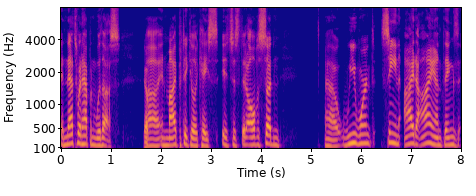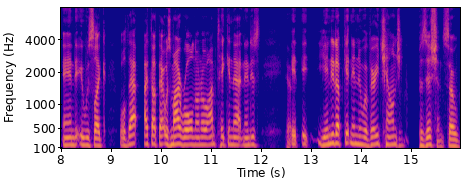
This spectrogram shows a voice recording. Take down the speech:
and that's what happened with us Yep. uh, in my particular case it's just that all of a sudden uh, we weren't seeing eye to eye on things and it was like well that i thought that was my role no no i'm taking that and it just Yep. it, it you ended up getting into a very challenging position so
